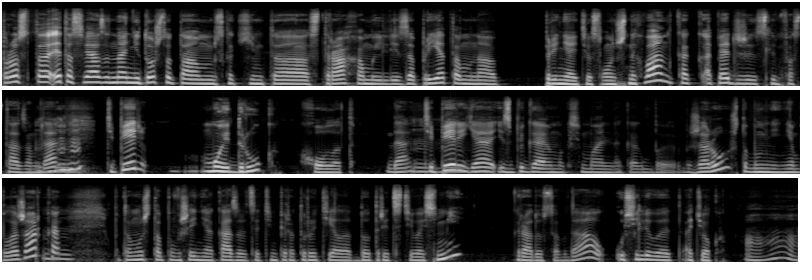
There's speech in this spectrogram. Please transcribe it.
просто это связано не то, что там с каким-то страхом или запретом на принятие солнечных ванн, как, опять же, с лимфостазом, да. Мгм. Теперь мой друг холод, да. Теперь Мгм. я избегаю максимально как бы жару, чтобы мне не было жарко, Мгм. потому что повышение, оказывается, температуры тела до 38 градусов, да, усиливает отек. А,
